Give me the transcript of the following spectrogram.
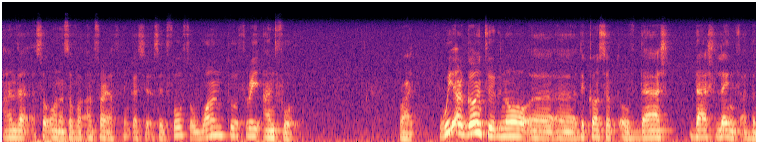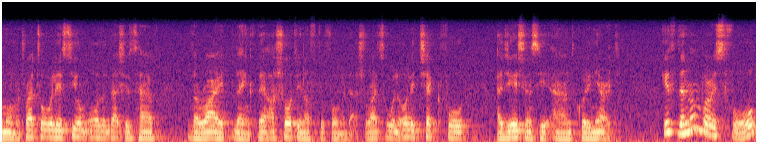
and that, so on and so forth. I'm sorry, I think I said, said 4, so one, two, three, and 4. Right. We are going to ignore uh, uh, the concept of dash dash length at the moment, right? So we'll assume all the dashes have the right length. They are short enough to form a dash, right? So we'll only check for adjacency and collinearity. If the number is 4,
